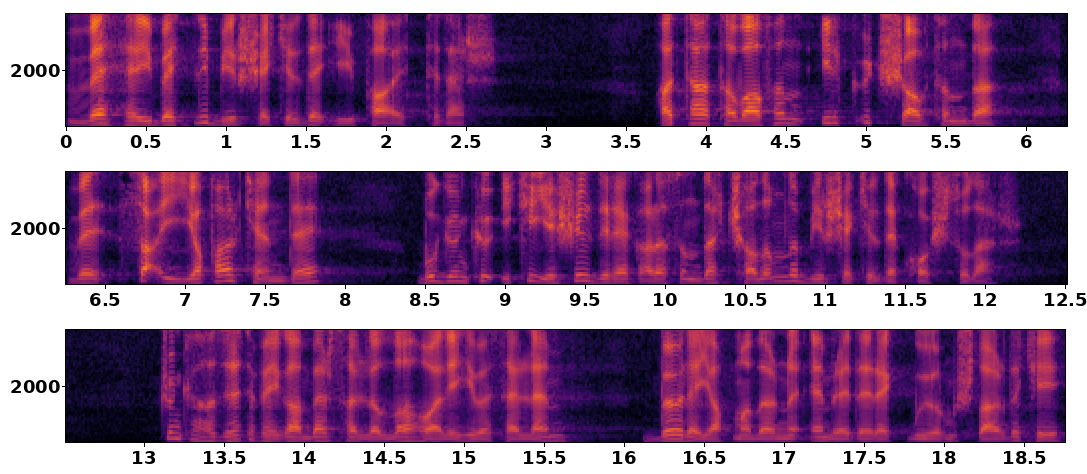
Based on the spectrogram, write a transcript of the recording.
ve heybetli bir şekilde ifa ettiler. Hatta tavafın ilk üç şavtında ve sa'i yaparken de bugünkü iki yeşil direk arasında çalımlı bir şekilde koştular. Çünkü Hazreti Peygamber sallallahu aleyhi ve sellem böyle yapmalarını emrederek buyurmuşlardı ki,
